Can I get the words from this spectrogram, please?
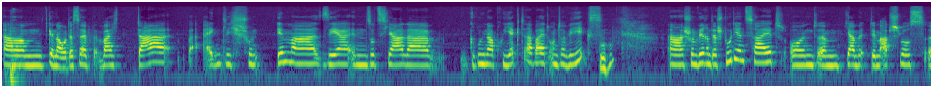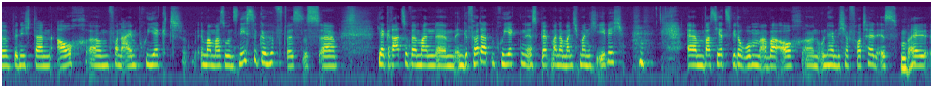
Ähm, genau, deshalb war ich da eigentlich schon immer sehr in sozialer grüner Projektarbeit unterwegs. Mhm. Äh, schon während der Studienzeit und ähm, ja, mit dem Abschluss äh, bin ich dann auch ähm, von einem Projekt immer mal so ins nächste gehüpft, weil es ist äh, ja, gerade so, wenn man ähm, in geförderten Projekten ist, bleibt man da manchmal nicht ewig. ähm, was jetzt wiederum aber auch ein unheimlicher Vorteil ist, mhm. weil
